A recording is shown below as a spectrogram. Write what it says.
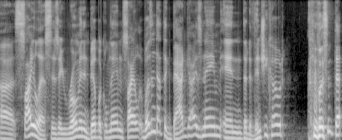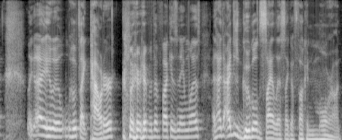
Uh, Silas is a Roman and biblical name. Silas wasn't that the bad guy's name in the Da Vinci Code? wasn't that the guy who looked like powder, or whatever the fuck his name was? I, I just googled Silas like a fucking moron.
